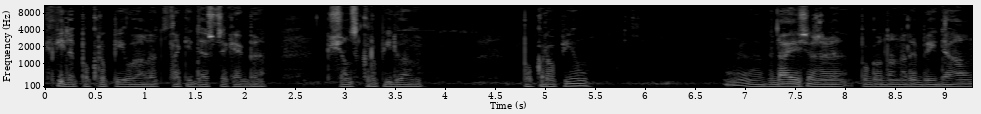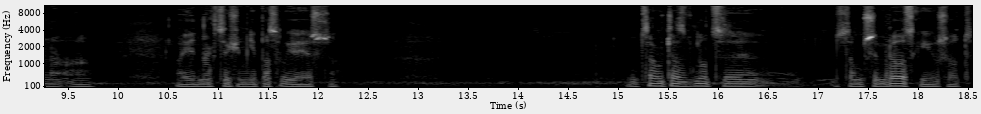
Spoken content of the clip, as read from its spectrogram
Chwilę pokropiło, ale to taki deszczyk jakby ksiądz kropidłem pokropił. No, Wydaje się, że pogoda na ryby idealna, a, a jednak coś im nie pasuje jeszcze. Cały czas w nocy są przymrozki już od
